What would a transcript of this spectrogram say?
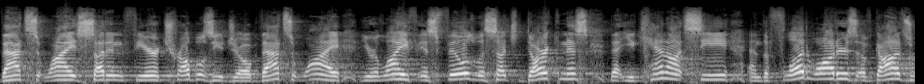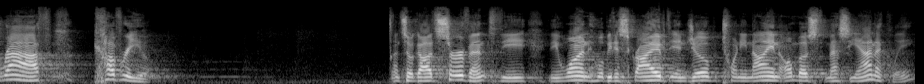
That's why sudden fear troubles you, Job. That's why your life is filled with such darkness that you cannot see, and the floodwaters of God's wrath cover you. And so God's servant, the, the one who will be described in Job 29 almost messianically,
